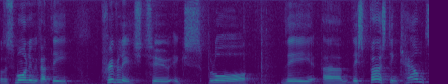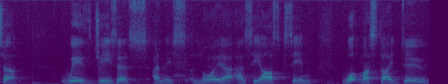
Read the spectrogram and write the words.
Well, this morning we've had the privilege to explore the, um, this first encounter with Jesus and this lawyer as he asks him what must I do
